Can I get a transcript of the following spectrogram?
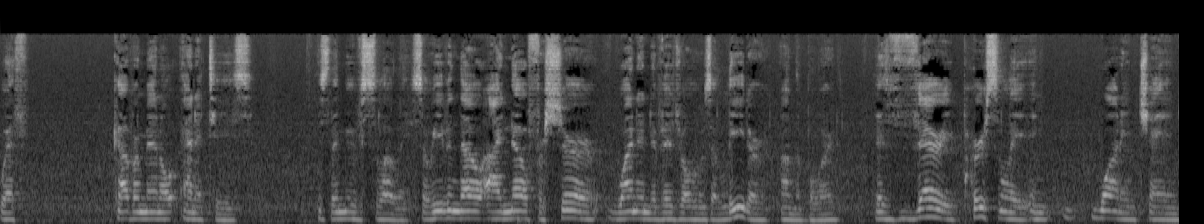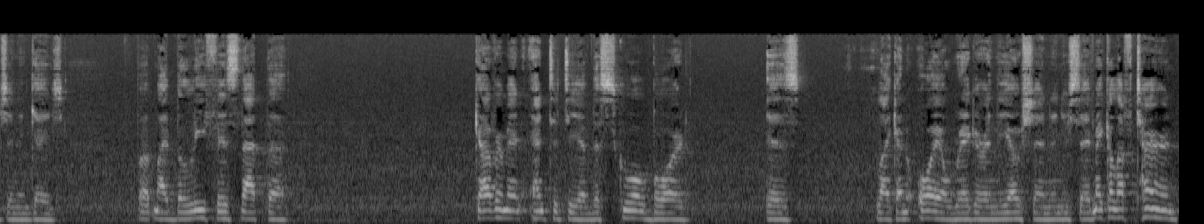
with governmental entities is they move slowly. So even though I know for sure one individual who's a leader on the board is very personally in wanting change and engaged, but my belief is that the government entity of the school board is like an oil rigger in the ocean, and you say, make a left turn,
